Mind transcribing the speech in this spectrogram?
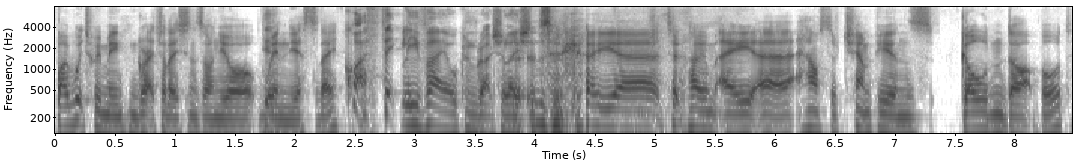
By which we mean congratulations on your win yesterday. Quite a thickly veiled congratulations. took, a, uh, took home a uh, House of Champions golden dartboard.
